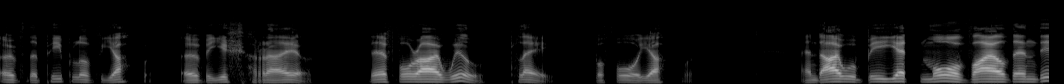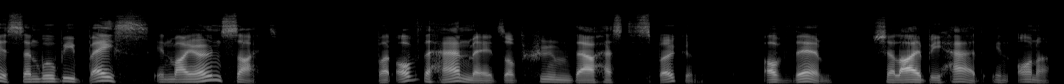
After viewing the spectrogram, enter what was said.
over the people of Yahweh, over Yisrael. Therefore I will play before Yahweh. And I will be yet more vile than this, and will be base in my own sight. But of the handmaids of whom thou hast spoken, of them shall I be had in honor.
